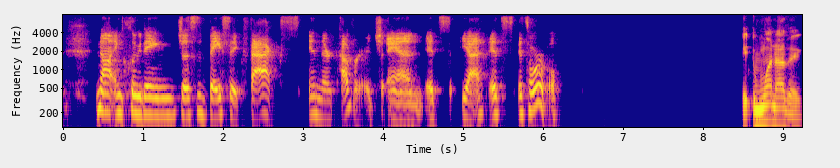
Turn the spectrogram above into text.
not including just basic facts in their coverage. And it's yeah it's it's horrible. One other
